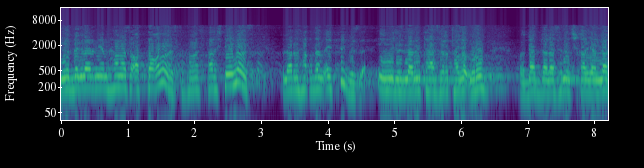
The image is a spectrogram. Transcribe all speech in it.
u yerdagilarni ham hammasi oppoq emas hammasi farishta emas. Ularni haqida ham aytdik biz inglizlarni ta'siri toza urib dabdalasini chiqarganlar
